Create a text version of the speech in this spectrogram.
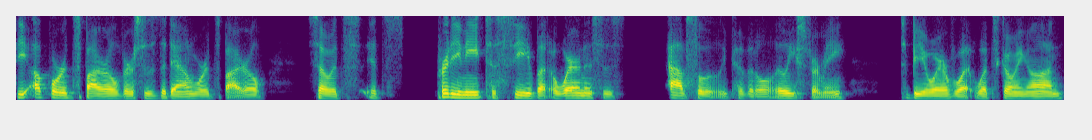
the upward spiral versus the downward spiral. So it's it's pretty neat to see, but awareness is absolutely pivotal, at least for me, to be aware of what, what's going on.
